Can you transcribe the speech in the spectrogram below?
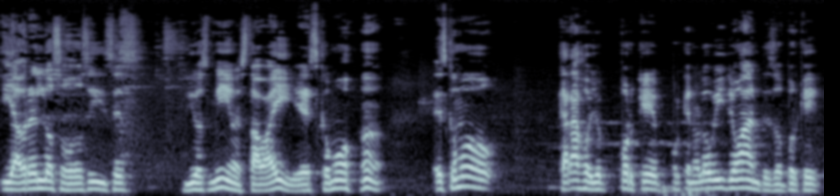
y abres los ojos y dices, Dios mío, estaba ahí, es como, es como, carajo, yo, ¿por qué, por qué no lo vi yo antes? O por qué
